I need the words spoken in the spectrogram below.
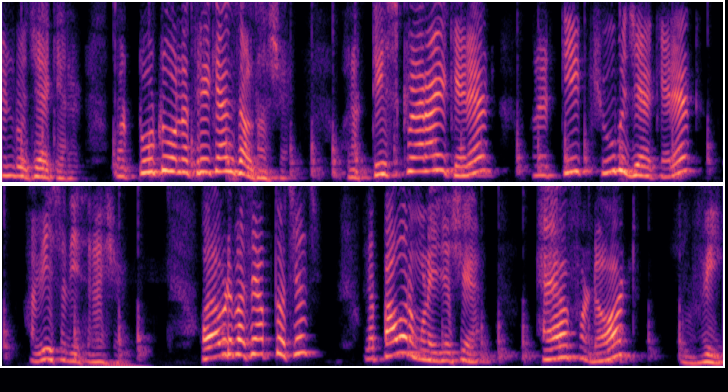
ઇન્ટુ જે કેરેટ. તો ટુ ટુ અને થ્રી કેન્સલ થશે. અને ટી સ્ક્વેર આઈ કેરેટ અને ટી ક્યુબ જે કેરેટ, આ વીસ સદીશ રહેશે. હવે આપણી પાસે આપ તો છે જ, એટલે પાવર મળી જશે. એફ ડોટ વી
